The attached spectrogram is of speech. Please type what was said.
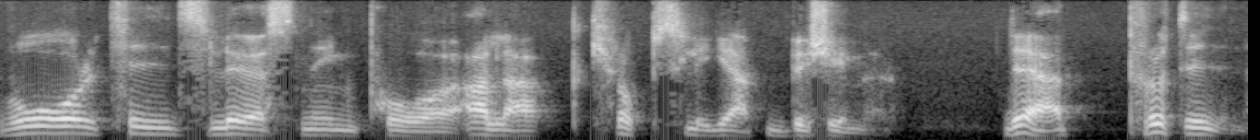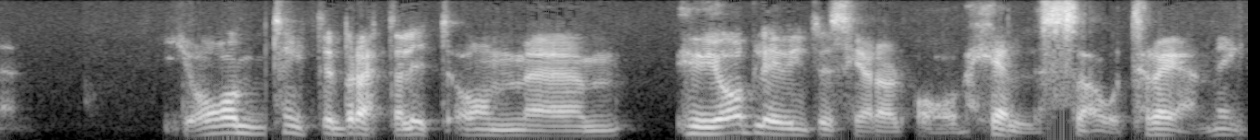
Vår tids lösning på alla kroppsliga bekymmer. Det är protein. Jag tänkte berätta lite om ehm, hur jag blev intresserad av hälsa och träning.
